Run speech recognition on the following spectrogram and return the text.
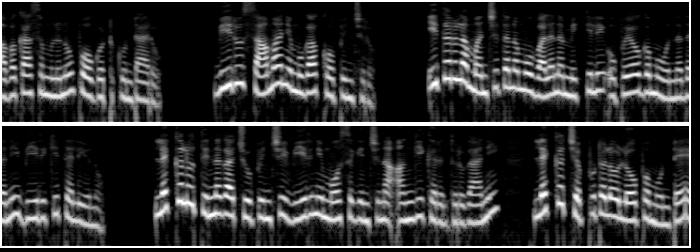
అవకాశములను పోగొట్టుకుంటారు. వీరు సామాన్యముగా కోపించురు. ఇతరుల మంచితనము వలన మిక్కిలి ఉపయోగము ఉన్నదని వీరికి తెలియను. లెక్కలు తిన్నగా చూపించి వీరిని మోసగించిన అంగీకరింతురుగాని లెక్క చెప్పుటలో లోపముంటే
